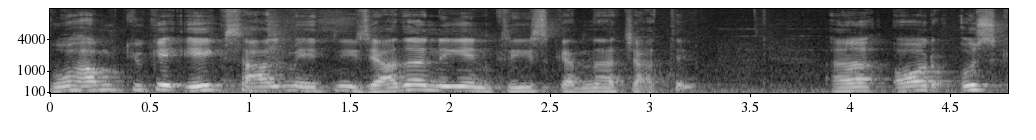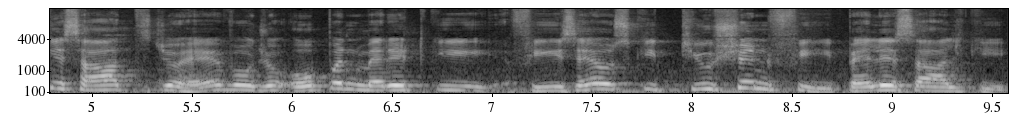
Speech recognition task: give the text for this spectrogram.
वो हम, क्योंकि एक साल में इतनी ज़्यादा नहीं इंक्रीज़ करना चाहते और उसके साथ जो है, वो जो ओपन मेरिट की फ़ीस है, उसकी ट्यूशन फ़ी पहले साल की,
